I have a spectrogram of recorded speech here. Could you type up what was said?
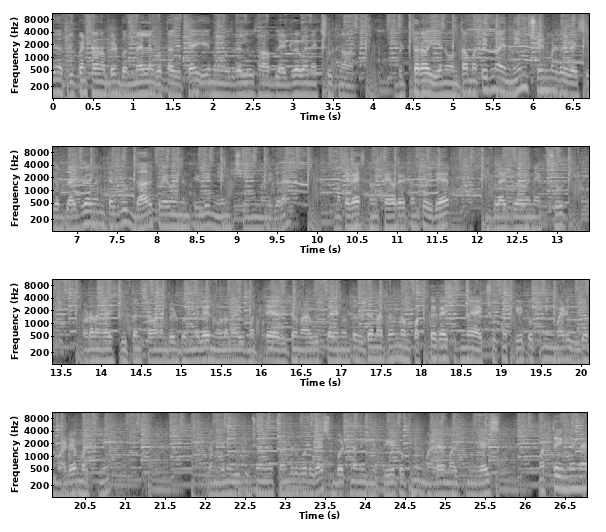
ಇನ್ನು ತ್ರೀ ಪಾಯಿಂಟ್ ಸೆವೆನ್ ಅಪ್ಡೇಟ್ ಬಂದಮೇಲೆ ಗೊತ್ತಾಗುತ್ತೆ, ಏನು ಇದರಲ್ಲೂ ಸಹ ಬ್ಲಡ್ ರೆವೆನ್ ಎಕ್ಸುಟ್ನ ಬಿಡ್ತಾರೋ ಏನು ಅಂತ. ಮತ್ತು ಇದನ್ನ ನೇಮ್ ಚೇಂಜ್ ಮಾಡಿದರೆ ಗೈಸ್ ಈಗ ಬ್ಲಡ್ ರೆವೆನ್ ತೆಗೆದು ಡಾರ್ಕ್ ರೆವೆನ್ ಅಂತೇಳಿ ನೇಮ್ ಚೇಂಜ್ ಮಾಡಿದ್ದಾರೆ. ಮತ್ತು ಗೈಸ್ ನನ್ನ ಫೇವ್ರೇಟ್ ಅಂತೂ ಇದೆ ಬ್ಲಡ್ ರೆವೆನ್ ಎಕ್ಸೂಟ್ ನೋಡೋಣ guys three point seven update ಬಂದಮೇಲೆ ನೋಡೋಣ ಇದು ಮತ್ತೆ ರಿಟರ್ನ್ ಆಗುತ್ತಾ ಏನು ಅಂತ. ರಿಟರ್ನ್ ಆಗ್ತಾ ನಮ್ಮ ಪಕ್ಕ ಗೈಸ್ ಇದನ್ನ ಎಕ್ಸೂಟ್ನ ಕ್ರಿಯೇಟ್ ಓಪನಿಂಗ್ ಮಾಡಿ ವೀಡಿಯೋ ಮಾಡೇ ಮಾಡ್ತೀನಿ. ನಮಗೇನೆ ಯೂಟ್ಯೂಬ್ ಚಾನಲ್ ತಂದಿರ್ಬೋದು ಗೈಸ್ ಬಟ್ ನಾನು ಈಗ ಕ್ರಿಯೇಟ್ ಓಪನಿಂಗ್ ಮಾಡೇ ಮಾಡ್ತೀನಿ ಗೈಸ್ ಮತ್ತು ಇನ್ನೇನು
